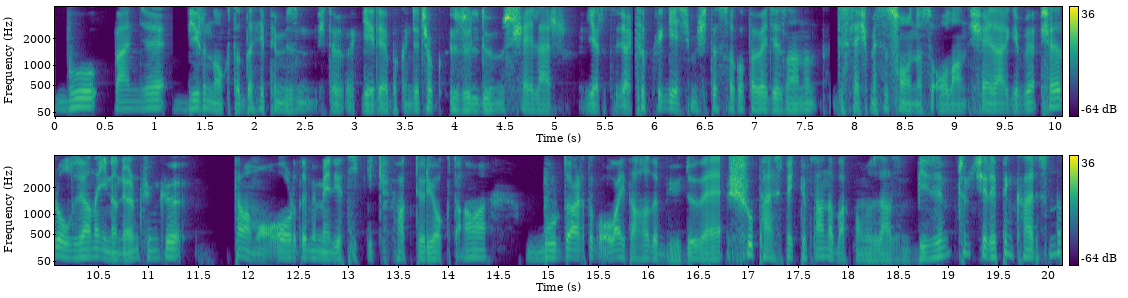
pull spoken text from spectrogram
Bu bence bir noktada hepimizin işte geriye bakınca çok üzüldüğümüz şeyler yaratacak. Tıpkı geçmişte Sagopa ve Ceza'nın disleşmesi sonrası olan şeyler gibi şeyler olacağına inanıyorum. Çünkü tamam orada bir medyatiklik faktörü yoktu ama burada artık olay daha da büyüdü ve şu perspektiften de bakmamız lazım. Bizim Türkçe rap'in karşısında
